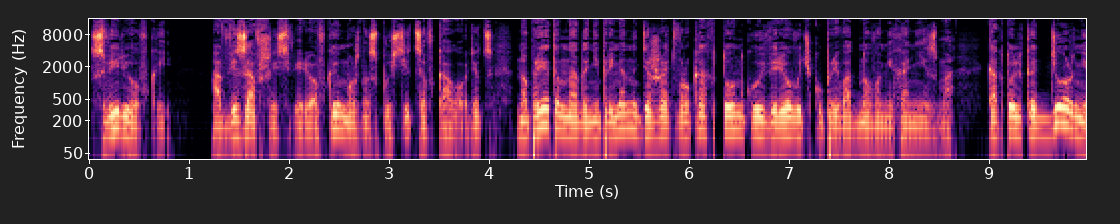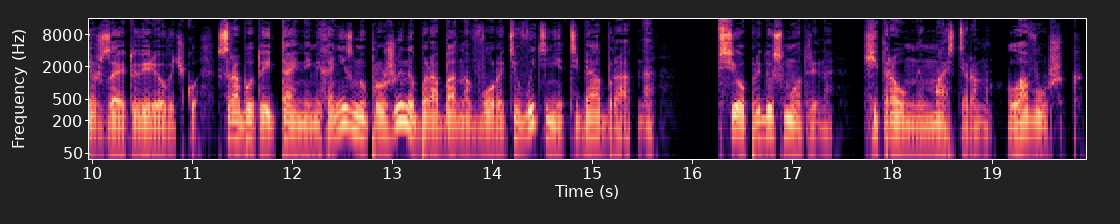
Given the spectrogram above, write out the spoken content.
с веревкой — Обвязавшись веревкой, можно спуститься в колодец, но при этом надо непременно держать в руках тонкую веревочку приводного механизма. Как только дернешь за эту веревочку, сработает тайный механизм, и пружина барабана в вороте вытянет тебя обратно. Все предусмотрено хитроумным мастером ловушек.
